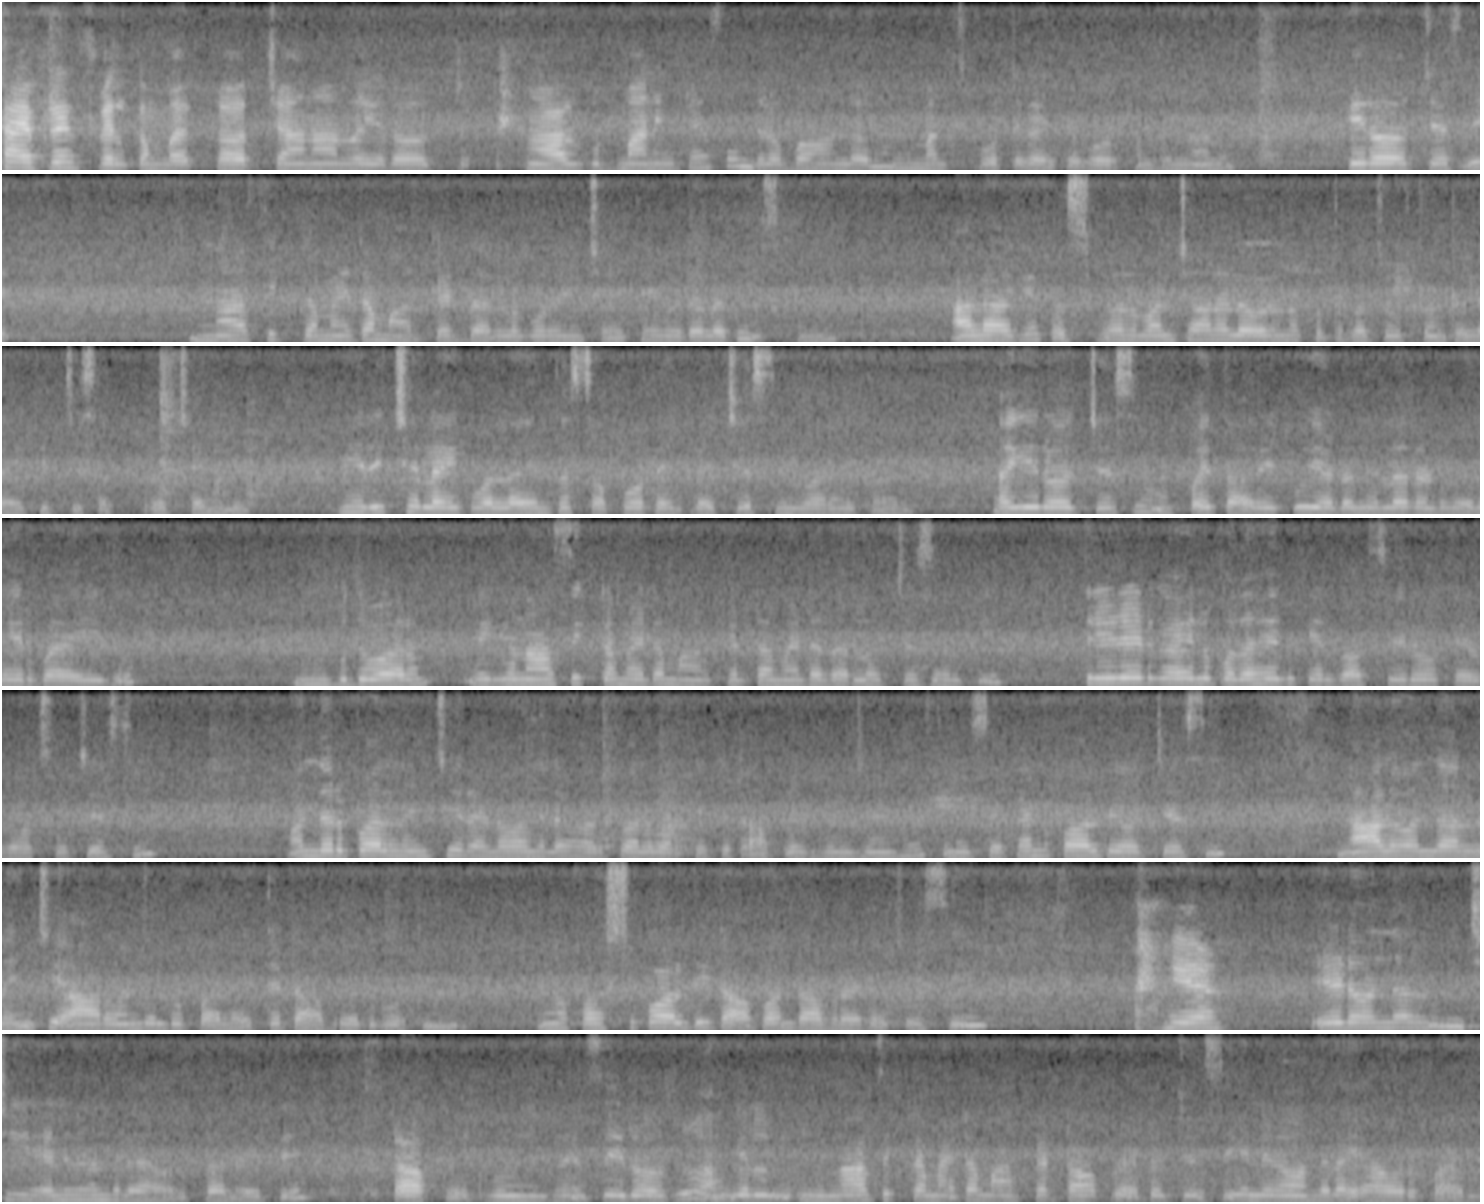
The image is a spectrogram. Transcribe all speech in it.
Hi friends welcome back to our channel. ఈరోజు all good morning friends. అందరూ బాగుండాలని మనస్ఫూర్తిగా అయితే కోరుకుంటున్నాను. ఈరోజు వచ్చేసి నాసిక్ టమాటా మార్కెట్ ధరల గురించి అయితే వీడియోలో తెలుసుకుంది. అలాగే ఫస్ట్ ఆఫ్ ఆల్ మన ఛానల్ ఎవరైనా కొత్తగా చూస్తుంటే లైక్ ఇచ్చి సబ్స్క్రైబ్ చేయండి. మీరు ఇచ్చే లైక్ వల్ల ఎంతో సపోర్ట్ ఎంకరేజ్ చేసిన వారు అవుతారు ఈరోజు వచ్చేసి ముప్పై తారీఖు ఏడో నెల రెండు వేల ఇరవై ఐదు. బుధవారం ఇక నాసిక్ టమాటా మార్కెట్ టమాటా ధరలు వచ్చేసరికి త్రీ రేట్ కాయలు పదహైదు కేల్ బాక్స్ ఇరవై కేల్ బాక్స్ వచ్చేసి వంద రూపాయల నుంచి రెండు వందల యాభై రూపాయల వరకు అయితే టాప్ రేట్ పెంచేసి సెకండ్ క్వాలిటీ వచ్చేసి నాలుగు వందల నుంచి ఆరు వందల రూపాయలు అయితే టాప్ రేట్ పోతుంది. ఇంకా first quality top and top rate వచ్చేసి ఏడు వందల నుంచి ఎనిమిది వందల యాభై రూపాయలు అయితే టాప్ రేట్ ఉంది ఫ్రెండ్స్. ఈరోజు Angal Nashik tomato market top rate వచ్చేసి ఎనిమిది వందల యాభై రూపాయలు.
